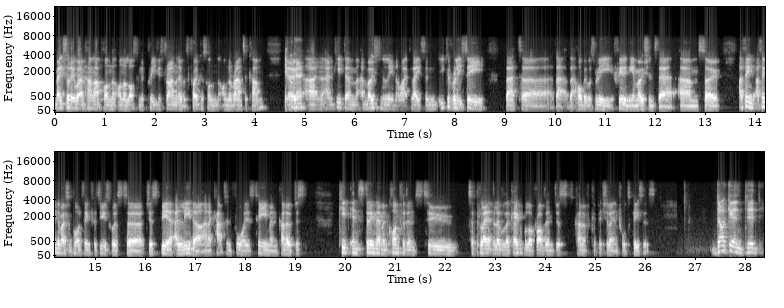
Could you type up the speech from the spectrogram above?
make sure they weren't hung up on the on the loss from the previous round, and they would focus on on the round to come. You know, okay. and, and keep them emotionally in the right place. And you could really see that uh, that that Hobbit was really feeling the emotions there. Um, so. I think I think the most important thing for Zeus was to just be a, a leader and a captain for his team, and kind of just keep instilling them in confidence to to play at the level they're capable of, rather than just kind of capitulate and fall to pieces. Duncan, did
